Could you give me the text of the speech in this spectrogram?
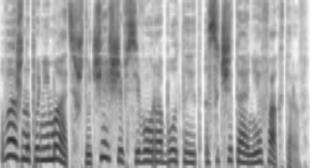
Важно понимать, что чаще всего работает сочетание факторов.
